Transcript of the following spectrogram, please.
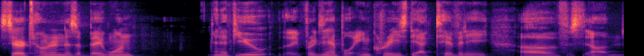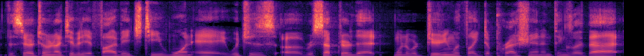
serotonin is a big one. And if you, for example, increase the activity of um, the serotonin activity at 5-HT1A, which is a receptor that when we're dealing with like depression and things like that,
